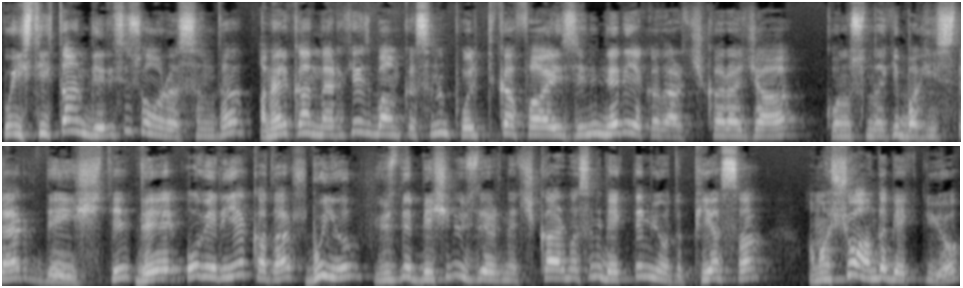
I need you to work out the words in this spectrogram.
bu istihdam verisi sonrasında Amerikan Merkez Bankası'nın politika faizini nereye kadar çıkaracağı konusundaki bahisler değişti ve o veriye kadar bu yıl %5'in üzerine çıkarmasını beklemiyordu piyasa. Ama şu anda bekliyor.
